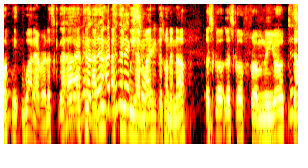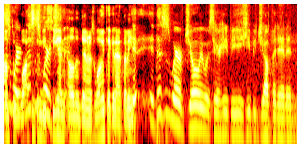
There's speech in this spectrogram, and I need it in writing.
Okay, whatever. Let's. I, I think, I think, I think we have story. minded this one enough. Let's go. Let's go from New York This down to where- Washington D.C. and Ellen DeGeneres. Why don't you take it, Anthony? It, it, this is where if Joey was here, he'd be he'd be jumping in and,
